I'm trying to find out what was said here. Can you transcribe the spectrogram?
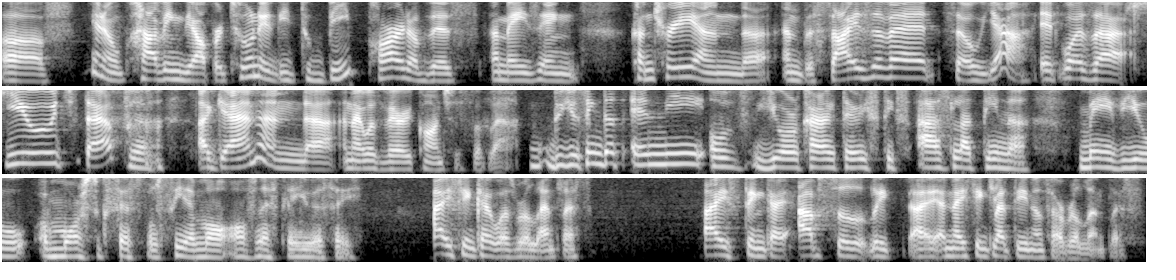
of, you know, having the opportunity to be part of this amazing country and uh, and the size of it. So yeah, it was a huge step Yeah. again, and uh, and I was very conscious of that. Do you think that any of your characteristics as Latina made you a more successful CMO of Nestle USA? I think I was relentless. I think I absolutely, I, and I think Latinos are relentless.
